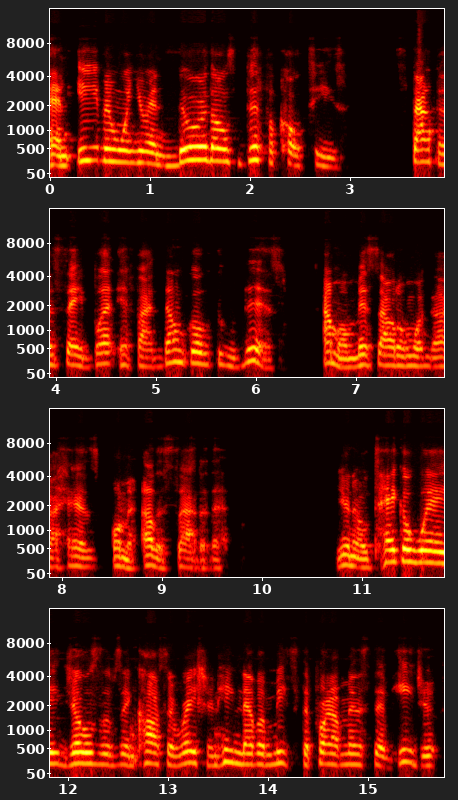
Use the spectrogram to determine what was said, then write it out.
And even when you endure those difficulties, stop and say, But if I don't go through this, I'm gonna miss out on what God has on the other side of that. You know, take away Joseph's incarceration. He never meets the prime minister of Egypt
